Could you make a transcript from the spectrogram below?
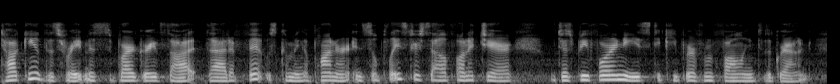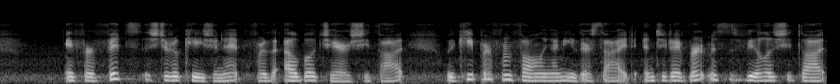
Talking at this rate, Mrs. Bargrave thought that a fit was coming upon her, and so placed herself on a chair just before her knees to keep her from falling to the ground. If her fits should occasion it, for the elbow chair, she thought, would keep her from falling on either side, and to divert Mrs. Veal, she thought,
